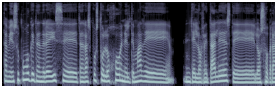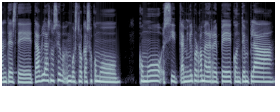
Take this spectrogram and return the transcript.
También supongo que tendréis, eh, tendrás puesto el ojo en el tema de, de, los retales, de los sobrantes de tablas. No sé, en vuestro caso, cómo, cómo si también el programa de RP contempla,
